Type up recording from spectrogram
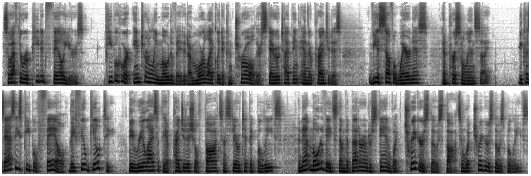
So, after repeated failures, people who are internally motivated are more likely to control their stereotyping and their prejudice via self awareness and personal insight. Because as these people fail, they feel guilty. They realize that they have prejudicial thoughts and stereotypic beliefs, and that motivates them to better understand what triggers those thoughts and what triggers those beliefs.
